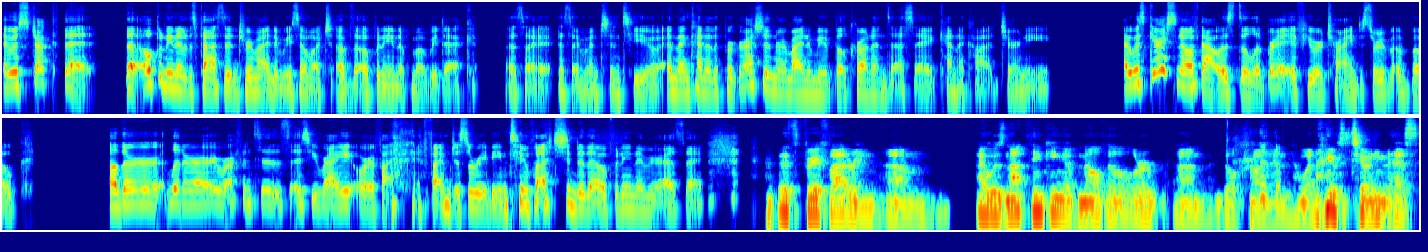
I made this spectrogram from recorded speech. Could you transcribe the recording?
I was struck that the opening of this passage reminded me so much of the opening of Moby Dick, as I as I mentioned to you, and then kind of the progression reminded me of Bill Cronon's essay Kennecott Journey. I was curious to know if that was deliberate, if you were trying to sort of evoke other literary references as you write or if i if i'm just reading too much into the opening of your essay? That's very flattering. Um i was not thinking of melville or um, bill cronon when i was doing this.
